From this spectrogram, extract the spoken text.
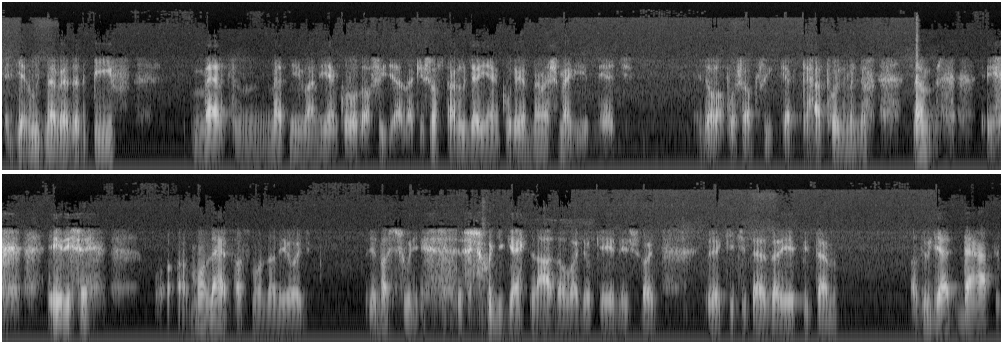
egy ilyen úgynevezett beef, mert, mert nyilván ilyenkor odafigyelnek, és aztán ugye ilyenkor érdemes megírni egy, egy alaposabb cikket. Tehát, hogy mondjam, nem, én is lehet azt mondani, hogy, egy nagy súny, súnygejláda vagyok én is, hogy, hogy egy kicsit ezzel építem az ügyet, de hát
